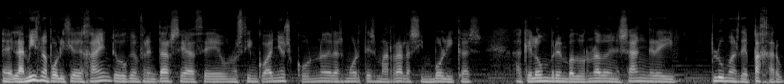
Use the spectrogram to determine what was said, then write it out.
Eh, la misma policía de Jaén tuvo que enfrentarse hace unos cinco años con una de las muertes más raras, simbólicas. Aquel hombre embadurnado en sangre y plumas de pájaro.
